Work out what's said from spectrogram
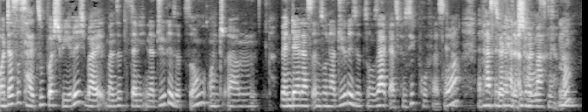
Und das ist halt super schwierig, weil man sitzt ja nicht in der Jury-Sitzung und ähm, wenn der das in so einer Jury-Sitzung sagt als Physikprofessor, ja. dann hast du ja keine Chance mehr. Ne? Mhm.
